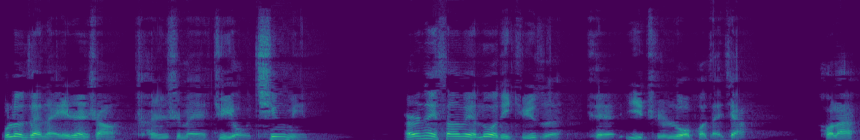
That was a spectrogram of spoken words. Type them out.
不论在哪一任上，陈世美具有清名，而那三位落地举子却一直落魄在家。后来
